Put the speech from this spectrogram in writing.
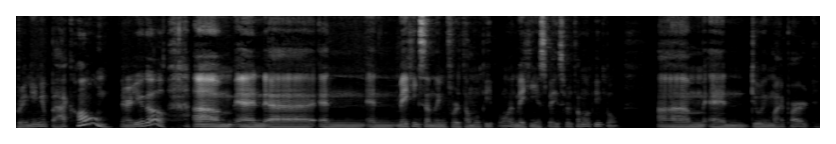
bringing it back home. There you go. Um, and uh, and and making something for Tamil people and making a space for Tamil people. Um, and doing my part and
